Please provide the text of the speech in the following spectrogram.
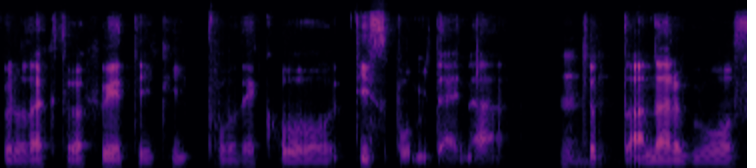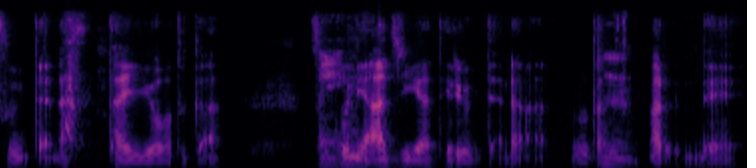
プロダクトが増えていく一方でこうディスポみたいなうん。ちょっとアナログを押すみたいな 対応とかそこに味が出るみたいなプロダクトもあるんで、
